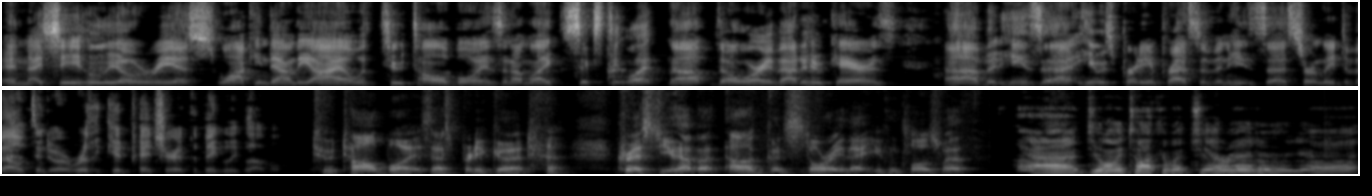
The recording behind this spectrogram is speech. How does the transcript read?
And I see Julio Urias walking down the aisle with two tall boys, and I'm like, 16, what? No, don't worry about it. Who cares? Uh, but he's uh, he was pretty impressive, and he's uh, certainly developed into a really good pitcher at the big league level. Two tall boys, that's pretty good. Chris, do you have a, a good story that you can close with? Uh, do you want me to talk about Jared or? Uh...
